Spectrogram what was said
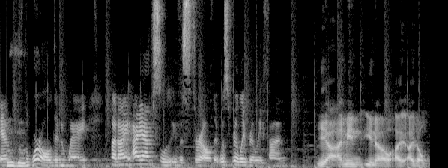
and Mhm. the world in a way. But I, I absolutely was thrilled. It was really really fun. Yeah, I mean, you know, I, I don't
